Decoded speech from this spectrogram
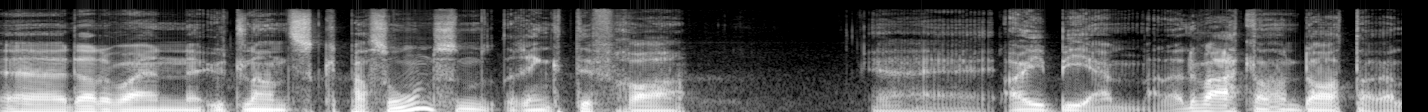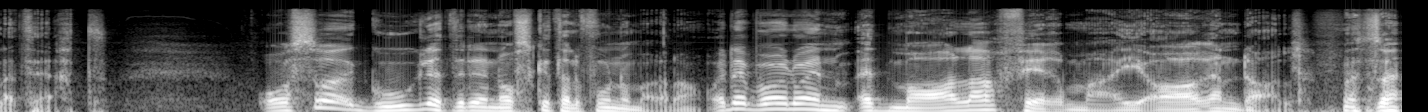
eh, der det var en utenlandsk person som ringte fra eh, IBM, eller det var et eller annet sånn datarelatert. Og så googlet jeg det norske telefonnummeret, da. Og det var jo da en, et malerfirma i Arendal. så,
